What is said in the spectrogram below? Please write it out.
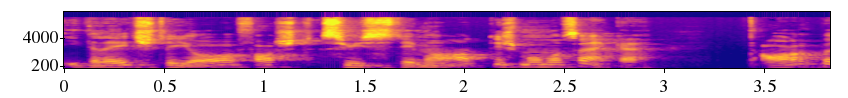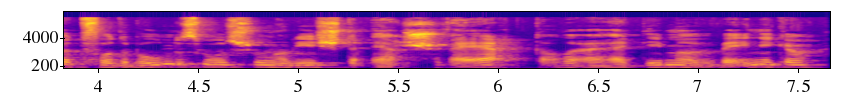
in den letzten Jahren fast systematisch, muss man sagen, die Arbeit der Bundeshausjournalisten erschwert, oder? Er hat immer weniger,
